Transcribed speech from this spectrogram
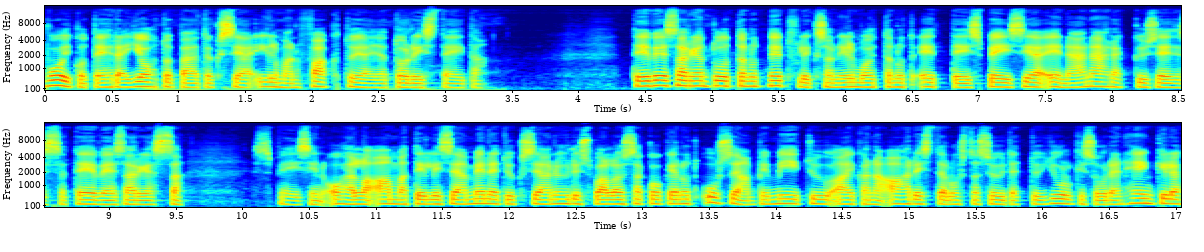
voiko tehdä johtopäätöksiä ilman faktoja ja todisteita. TV-sarjan tuottanut Netflix on ilmoittanut, ettei Spaceyä enää nähdä kyseisessä TV-sarjassa – Spacein ohella ammatillisia menetyksiä on Yhdysvalloissa kokenut useampi MeToo-aikana ahdistelusta syytetty julkisuuden henkilö,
